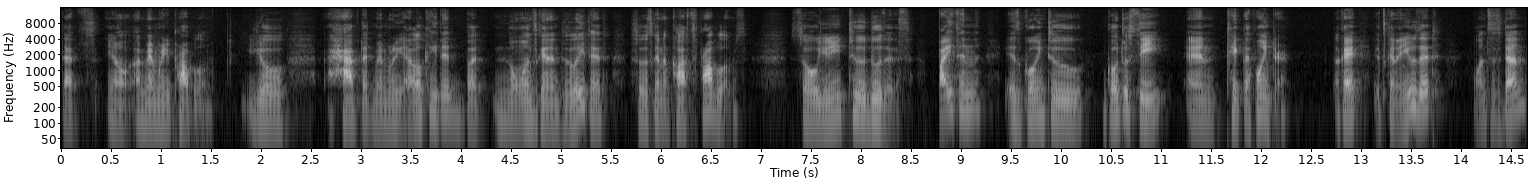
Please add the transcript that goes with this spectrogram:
That's you know a memory problem. You'll have that memory allocated, but no one's going to delete it, so it's going to cause problems. So you need to do this. Python is going to go to C and take the pointer. Okay, it's going to use it. Once it's done,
